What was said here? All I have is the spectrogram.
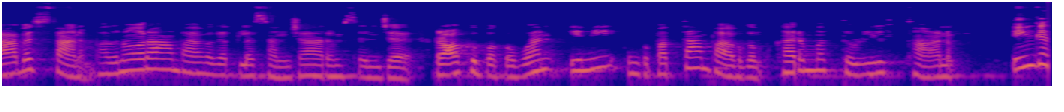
லாபஸ்தானம் பதினோராம் பாவகத்துல சஞ்சாரம் செஞ்ச ராகு பகவான் இனி உங்க பத்தாம் பாவகம் கர்ம தொழில் ஸ்தானம். இங்கே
